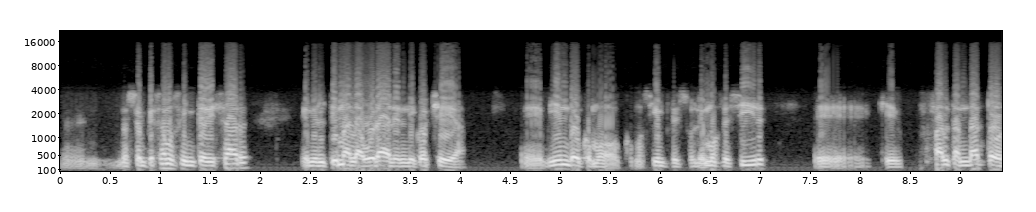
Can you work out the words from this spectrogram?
eh, nos empezamos a interesar en el tema laboral en Necochea eh, viendo, como, como siempre solemos decir, eh, que faltan datos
